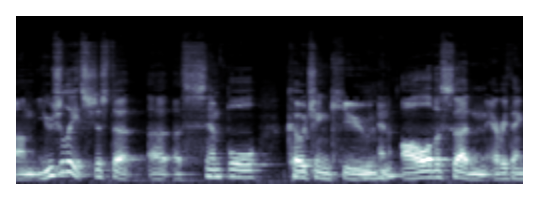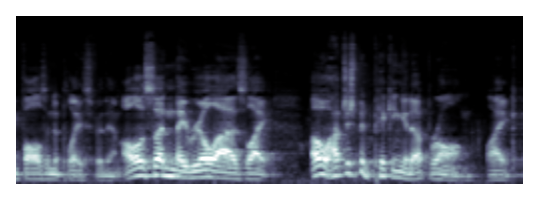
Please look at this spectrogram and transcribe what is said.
Um, usually, it's just a, a, a simple coaching cue, and all of a sudden, everything falls into place for them. All of a sudden, they realize like, oh, I've just been picking it up wrong. Like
